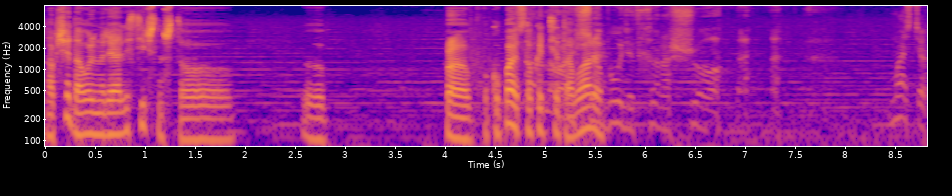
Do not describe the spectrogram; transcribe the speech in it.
Вообще довольно реалистично, что э, про- покупают только те товары. будет хорошо. Мастер,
